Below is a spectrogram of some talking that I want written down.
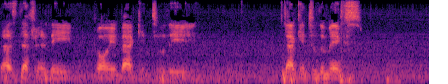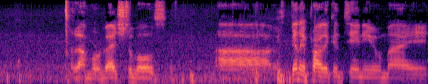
that's definitely going back into the back into the mix. A lot more vegetables. Uh, gonna probably continue my.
